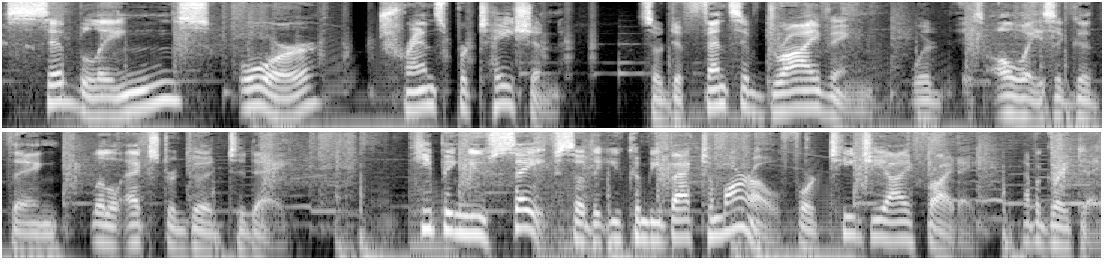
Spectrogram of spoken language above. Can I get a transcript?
siblings, or transportation. So defensive driving would is always a good thing. A little extra good today. Keeping you safe so that you can be back tomorrow for TGI Friday. Have a great day.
